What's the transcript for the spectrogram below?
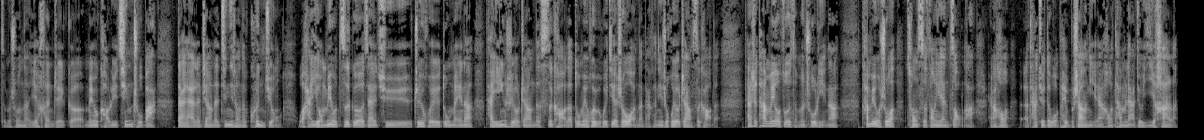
怎么说呢？也很这个没有考虑清楚吧，带来了这样的经济上的困窘。我还有没有资格再去追回杜梅呢？他一定是有这样的思考的。杜梅会不会接受我呢？他肯定是会有这样思考的。但是他没有做怎么处理呢？他没有说从此方言走了，然后呃，他觉得我配不上你，然后他们俩就遗憾了，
